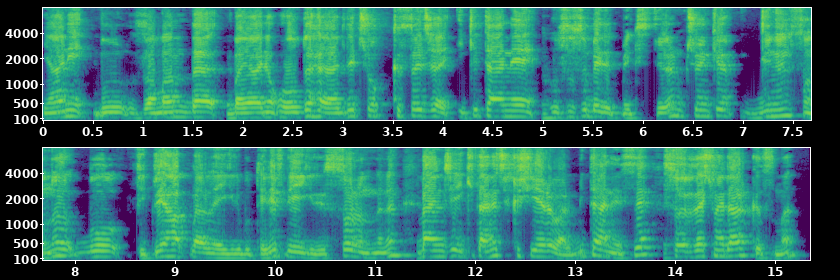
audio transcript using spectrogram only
Yani bu zamanda bayağı oldu herhalde. Çok kısaca iki tane hususu belirtmek istiyorum. Çünkü günün sonu bu fikri haklarla ilgili, bu telifle ilgili sorunların bence iki tane çıkış yeri var. Bir tanesi sözleşmeler kısmı.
